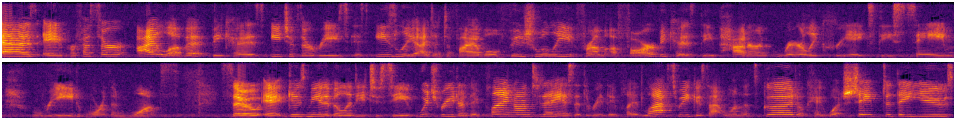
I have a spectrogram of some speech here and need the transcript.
As a professor, I love it because each of their reeds is easily identifiable visually from afar because the pattern rarely creates the same reed more than once. So it gives me the ability to see which reed are they playing on today. Is it the reed they played last week? Is that one that's good? Okay, what shape did they use?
